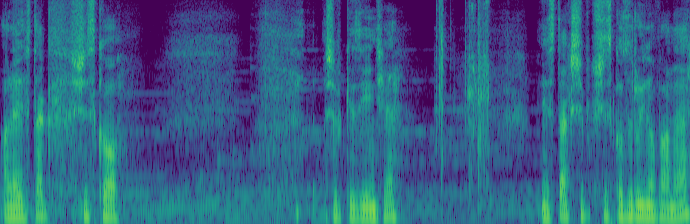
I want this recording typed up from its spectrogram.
ale jest tak wszystko szybkie zdjęcie. Jest tak szybko wszystko zrujnowane.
